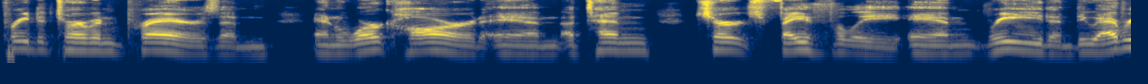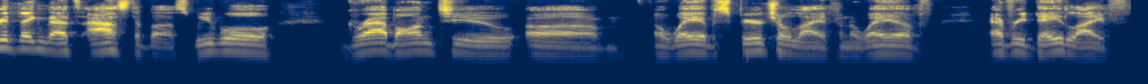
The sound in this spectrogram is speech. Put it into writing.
predetermined prayers and and work hard and attend church faithfully and read and do everything that's asked of us. We will grab onto um, a way of spiritual life and a way of everyday life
